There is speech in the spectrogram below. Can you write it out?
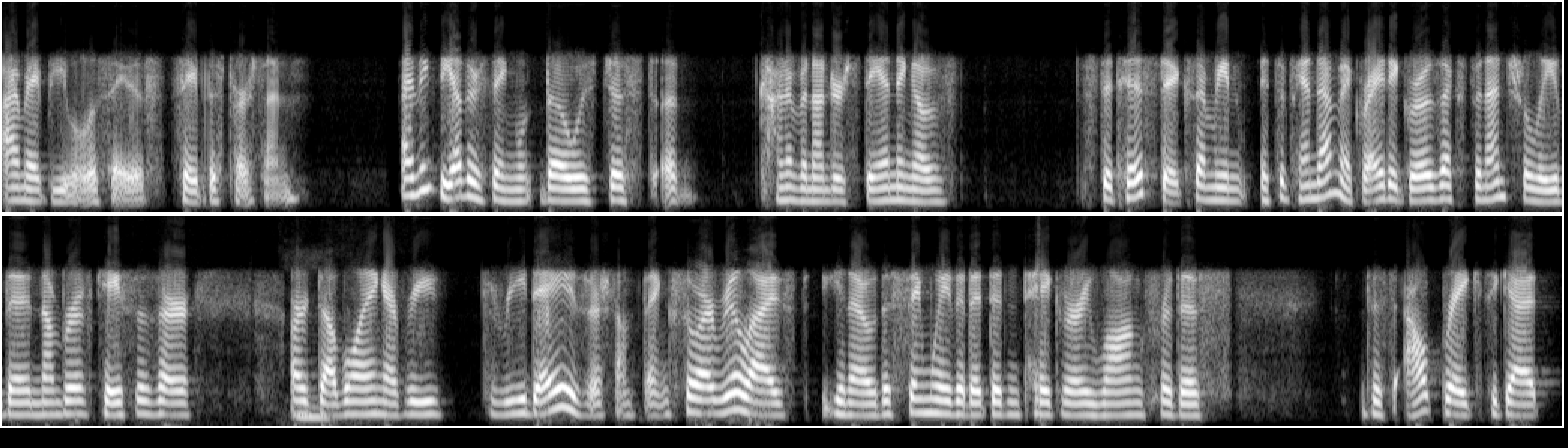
I might be able to save save this person. I think the other thing, though, is just a kind of an understanding of statistics. I mean, it's a pandemic, right? It grows exponentially. The number of cases are are mm-hmm. doubling every three days or something. So I realized, you know, the same way that it didn't take very long for this this outbreak to get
